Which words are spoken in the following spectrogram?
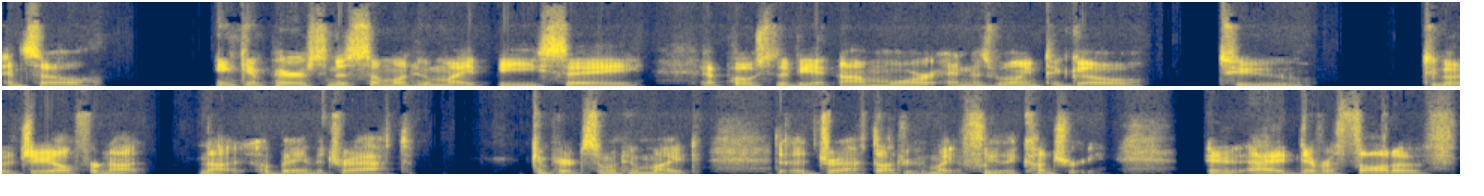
And so in comparison to someone who might be say opposed to the Vietnam War and is willing to go to to go to jail for not not obeying the draft compared to someone who might a draft dodger who might flee the country. And I had never thought of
